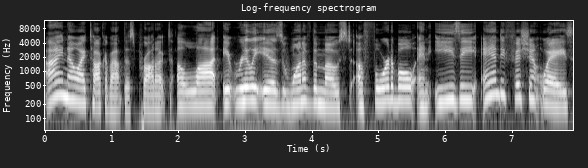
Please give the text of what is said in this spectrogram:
I know I talk about this product a lot. It really is one of the most affordable and easy and efficient ways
